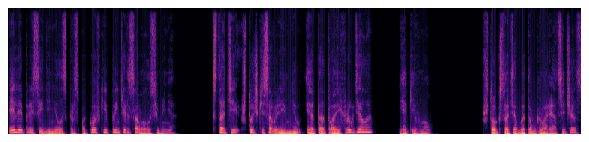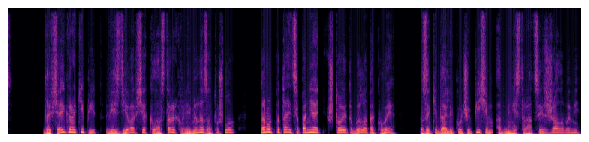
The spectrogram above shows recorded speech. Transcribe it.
Элли присоединилась к распаковке и поинтересовалась у меня. «Кстати, штучки со временем — это твоих рук дело?» Я кивнул. «Что, кстати, об этом говорят сейчас?» «Да вся игра кипит. Везде, во всех кластерах время назад ушло. Народ пытается понять, что это было такое. Закидали кучу писем администрации с жалобами,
